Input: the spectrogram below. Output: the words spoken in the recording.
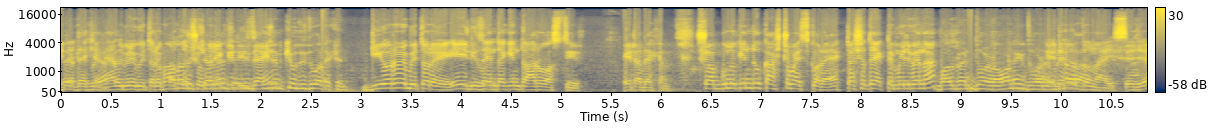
এটা দেখেন এলবির ভিতরে কত সুন্দর একটি ডিজাইন কেউ দিতে পারে ডিওরের ভিতরে এই ডিজাইনটা কিন্তু আরও অস্থির। এটা দেখেন সবগুলো কিন্তু কাস্টমাইজ করা একটার সাথে একটা মিলবে না। বালবেন ধরনের অনেক ধরনের এটাও তো নাইস এই যে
